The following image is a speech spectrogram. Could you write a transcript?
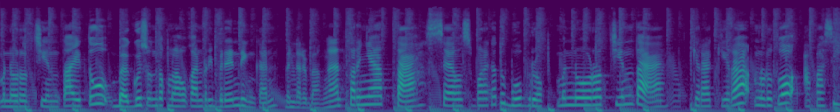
menurut Cinta itu bagus untuk melakukan rebranding kan? Bener banget. Ternyata sales mereka tuh bobrok. Menurut Cinta, kira-kira menurut lo apa sih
